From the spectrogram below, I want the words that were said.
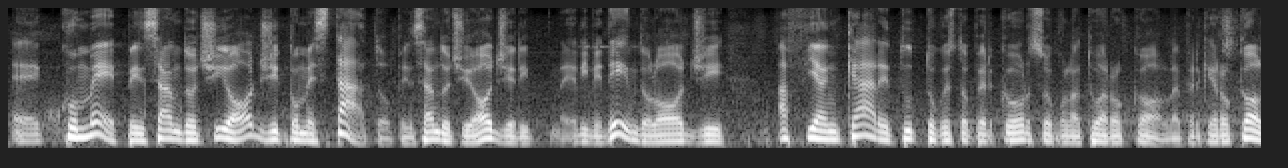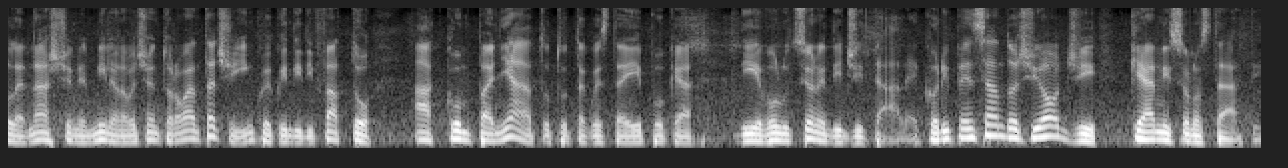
eh, com'è pensandoci oggi, com'è stato pensandoci oggi, ri- rivedendolo oggi, affiancare tutto questo percorso con la tua Rock Hall, perché Rock Hall nasce nel 1995, quindi di fatto ha accompagnato tutta questa epoca di evoluzione digitale. Ecco, ripensandoci oggi, che anni sono stati?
